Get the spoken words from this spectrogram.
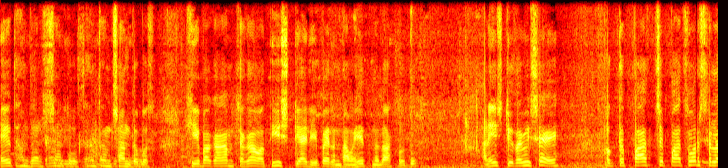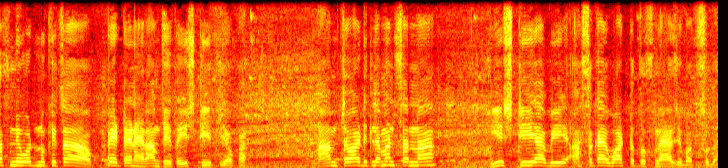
हे थांब जरा शांत बस थांब शांत बस. हे बघा आमच्या गावात इष्टी आली पहिल्यांदा. थांबा हेतनं दाखवतो. आणि इष्टीचा विषय आहे फक्त पाचच्या पाच वर्षालाच निवडणुकीचा पेटर्न आहे आमच्या इथं इष्टी येते हो का? आमच्या वाडीतल्या माणसांना इष्टी यावी असं काय वाटतच नाही अजिबात सुद्धा.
